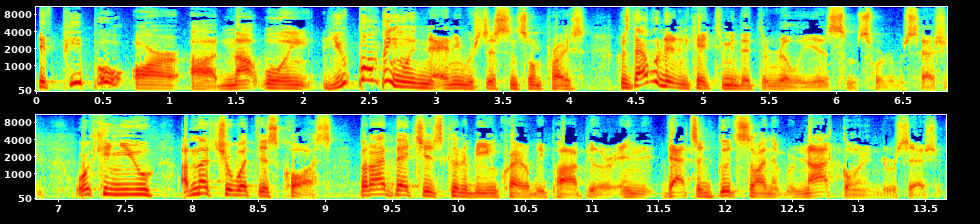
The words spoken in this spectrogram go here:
If people are uh, not willing, you bumping into any resistance on price? Because that would indicate to me that there really is some sort of recession. Or can you? I'm not sure what this costs, but I bet you it's going to be incredibly popular, and that's a good sign that we're not going into recession.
